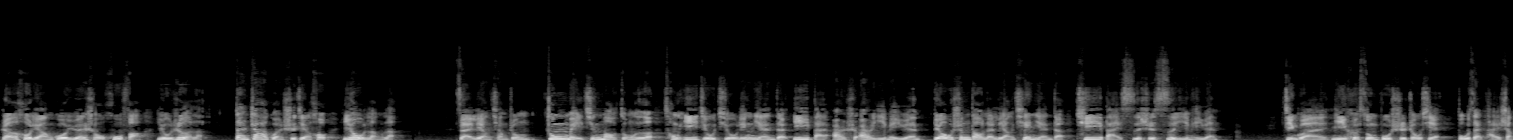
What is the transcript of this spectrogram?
然后两国元首互访又热了，但炸管事件后又冷了。在踉跄中，中美经贸总额从一九九零年的一百二十二亿美元飙升到了两千年的七百四十四亿美元。尽管尼克松布什轴线不在台上，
